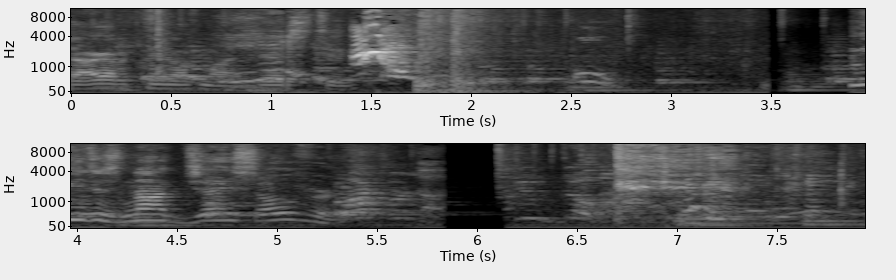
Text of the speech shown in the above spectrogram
I gotta clean off my desk too. Oh. He just knocked Jace over.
